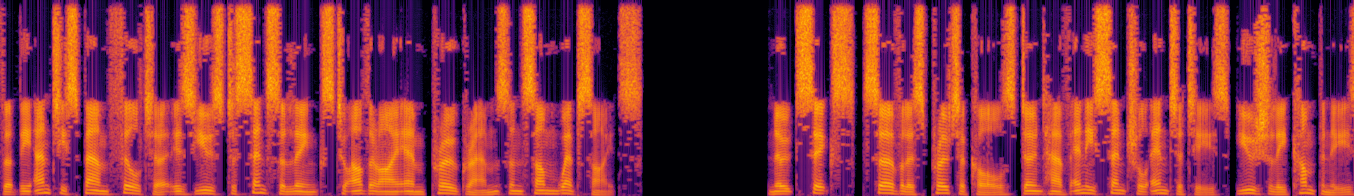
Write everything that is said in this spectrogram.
that the anti-spam filter is used to censor links to other IM programs and some websites. Note 6, serverless protocols don't have any central entities usually companies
